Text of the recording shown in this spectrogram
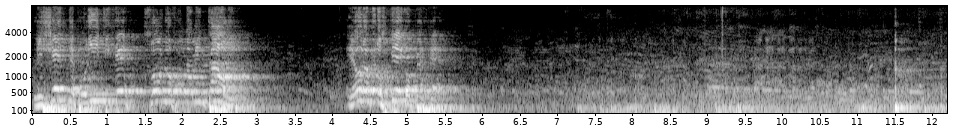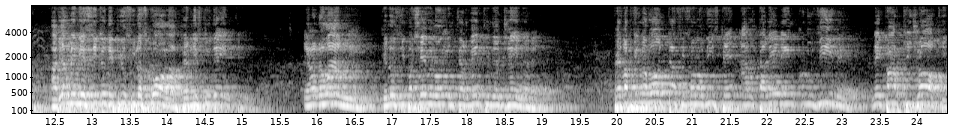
le scelte politiche sono fondamentali. E ora ve lo spiego perché. Abbiamo investito di più sulla scuola per gli studenti. Erano anni che non si facevano interventi del genere. Per la prima volta si sono viste altalene inclusive nei parchi giochi,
